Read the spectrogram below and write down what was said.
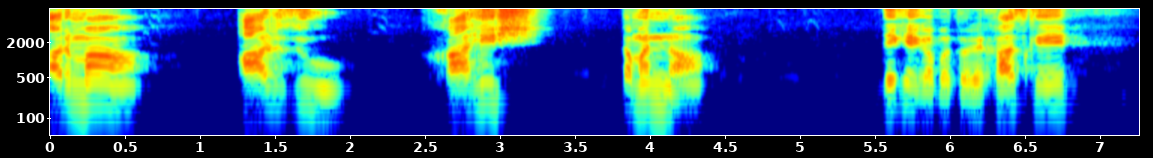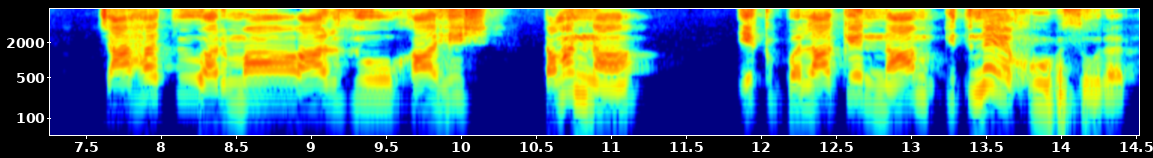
अरमा, आरज़ू, ख्वाहिश, तमन्ना। देखेगा बतौर खास के, चाहत, अरमा, आरज़ू, ख्वाहिश, तमन्ना, एक बला के नाम कितने खूबसूरत।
